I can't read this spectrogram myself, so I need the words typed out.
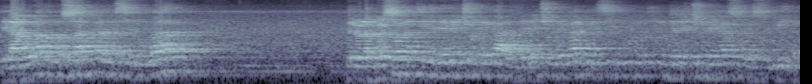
el abogado lo saca de ese lugar, pero la persona tiene derecho legal. Derecho legal quiere decir que uno tiene un derecho legal sobre su vida.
